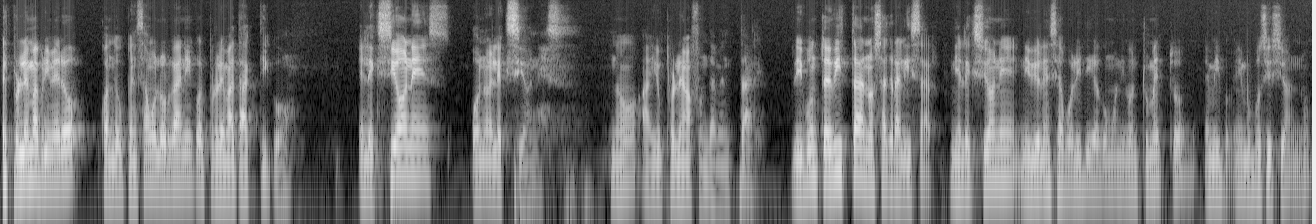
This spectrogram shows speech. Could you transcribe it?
El problema primero, cuando pensamos lo orgánico, el problema táctico. Elecciones o no elecciones. ¿no? Hay un problema fundamental. Mi punto de vista, no sacralizar ni elecciones ni violencia política como único instrumento en mi, en posición. ¿no?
